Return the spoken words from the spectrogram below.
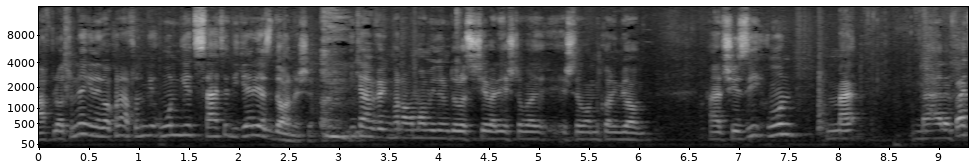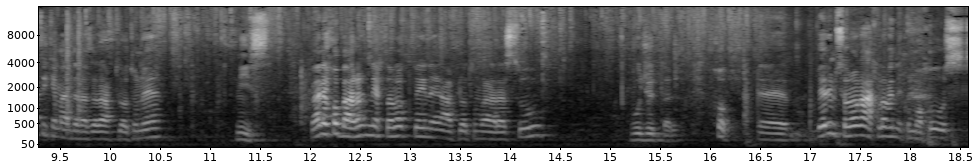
افلاطون نگه نگاه کن افلاطون میگه اون یه سطح دیگری از دانشه. این که فکر می‌کنه آقا ما می‌دونیم درست چیه ولی اشتباه اشتباه می‌کنیم یا هر چیزی اون معرفتی که من در نظر افلاطونه نیست. ولی خب برای این اختلاف بین افلاطون و ارسطو وجود داره. خب بریم سراغ اخلاق نیکوماخوس.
